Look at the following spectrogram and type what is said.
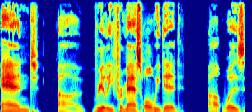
And uh, really, for mass, all we did uh, was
